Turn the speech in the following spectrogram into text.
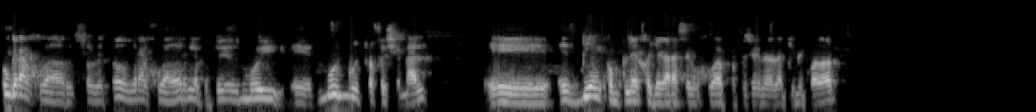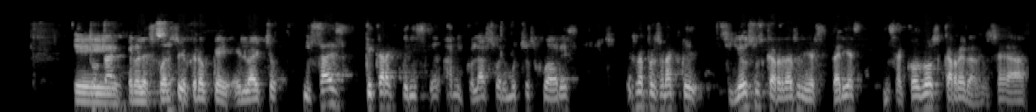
un gran jugador, sobre todo un gran jugador, lo que tú dices, muy, eh, muy, muy profesional. Eh, es bien complejo llegar a ser un jugador profesional aquí en Ecuador. Pero el esfuerzo yo creo que él lo ha hecho. ¿Y sabes qué característica a Nicolás sobre muchos jugadores? Es una persona que siguió sus carreras universitarias y sacó dos carreras, o sea,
